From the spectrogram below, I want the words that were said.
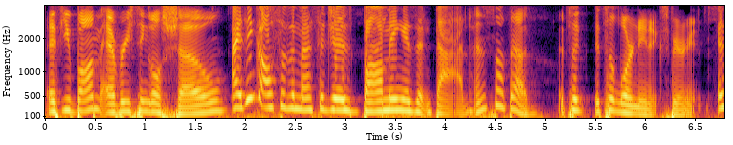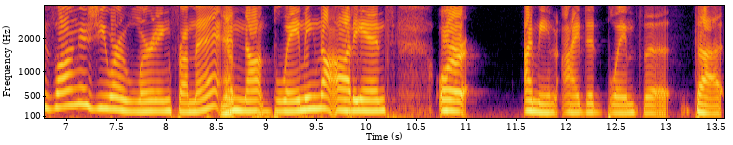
If you bomb every single show, I think also the message is bombing isn't bad. and it's not bad. It's a it's a learning experience. as long as you are learning from it Yep. and not blaming the audience or I mean, I did blame the that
